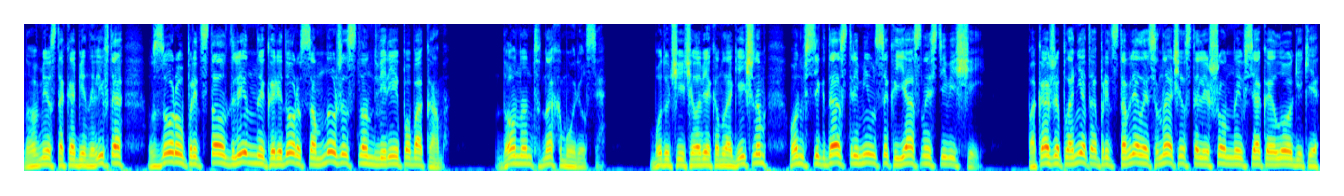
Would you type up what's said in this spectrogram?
но вместо кабины лифта взору предстал длинный коридор со множеством дверей по бокам. Донант нахмурился. Будучи человеком логичным, он всегда стремился к ясности вещей. Пока же планета представлялась начисто лишенной всякой логики,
